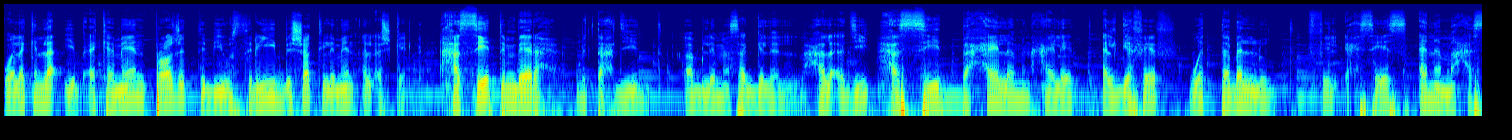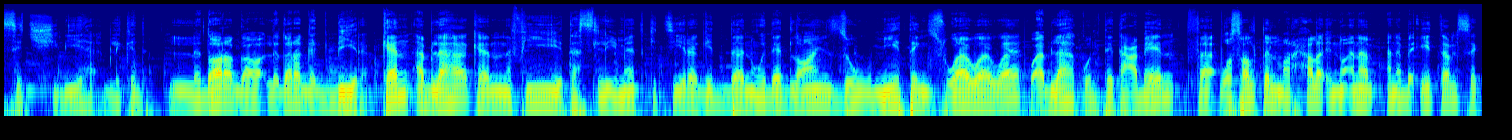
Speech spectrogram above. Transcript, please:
ولكن لأ يبقى كمان project بيثري بشكل من الأشكال. حسيت إمبارح بالتحديد قبل ما أسجل الحلقة دي حسيت بحالة من حالات الجفاف والتبلد في الإحساس أنا ما حسيتش بيها قبل كده لدرجة لدرجة كبيرة. كان قبلها كان في تسليمات كتيرة جدا و deadlines و meetings و و و وقبلها كنت تعبان فوصلت لمرحلة إنه أنا أنا بقيت أمسك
